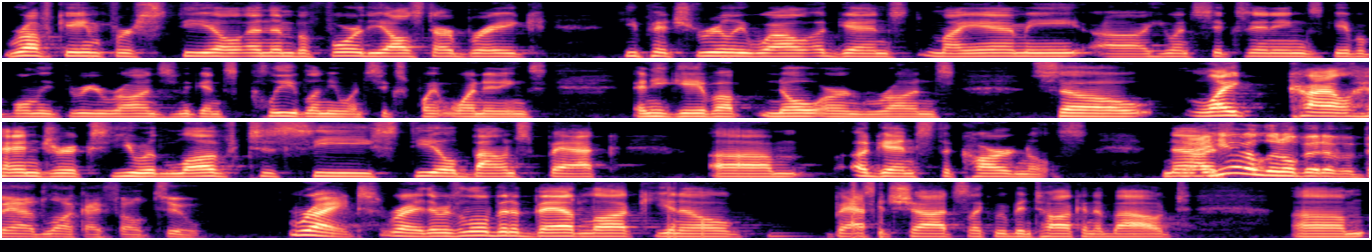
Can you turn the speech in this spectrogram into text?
rough game for Steele. And then before the All Star break, he pitched really well against Miami. Uh, he went six innings, gave up only three runs, and against Cleveland, he went 6.1 innings and he gave up no earned runs. So, like Kyle Hendricks, you would love to see Steele bounce back um, against the Cardinals. Now, yeah, he had a little bit of a bad luck, I felt too. Right, right. There was a little bit of bad luck, you know, basket shots like we've been talking about. Um,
